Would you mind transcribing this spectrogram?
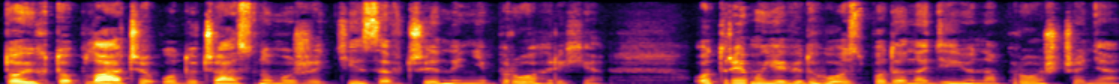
Той, хто плаче у дочасному житті за вчинені прогріхи, отримує від Господа надію на прощення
